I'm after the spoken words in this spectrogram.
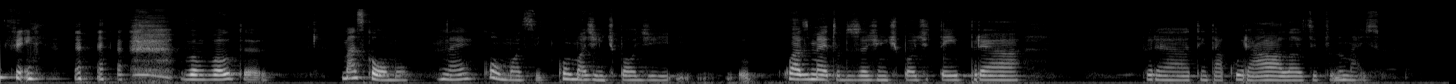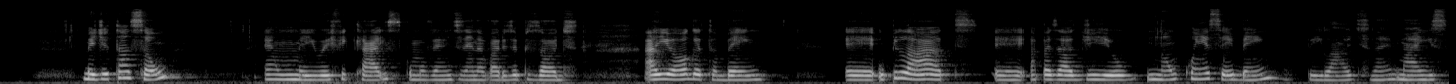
enfim. Vamos voltar. Mas como, né? Como assim? Como a gente pode. Quais métodos a gente pode ter pra, pra tentar curá-las e tudo mais? Meditação é um meio eficaz, como venho dizendo há vários episódios. A yoga também é, o Pilates, é, apesar de eu não conhecer bem o Pilates, né? Mas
